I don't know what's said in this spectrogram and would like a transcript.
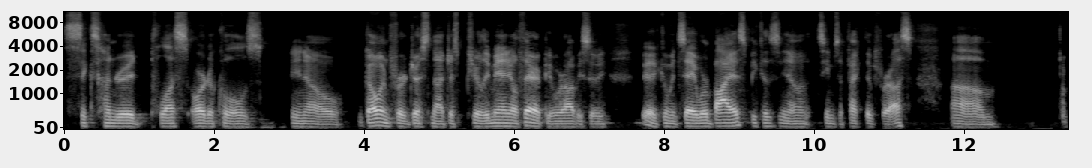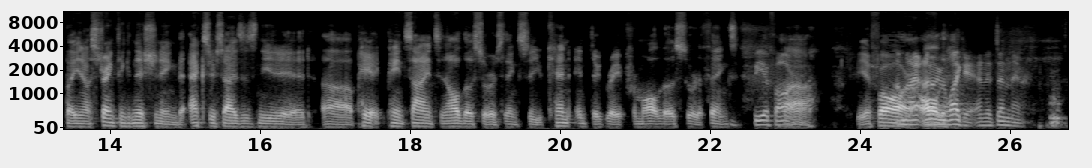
600 plus articles you know going for just not just purely manual therapy. We're obviously we can say we're biased because you know it seems effective for us. Um, but you know, strength and conditioning, the exercises needed, uh, pain science, and all those sort of things. So you can integrate from all those sort of things. BFR, uh, BFR. Not, I don't even like it, and it's in there.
